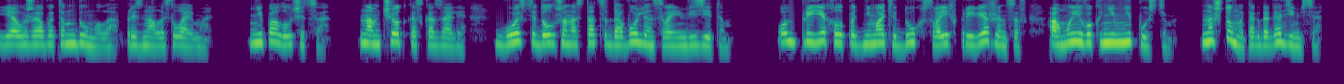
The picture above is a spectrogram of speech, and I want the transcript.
Я уже об этом думала, призналась Лайма. Не получится. Нам четко сказали, гость должен остаться доволен своим визитом. Он приехал поднимать дух своих приверженцев, а мы его к ним не пустим. На что мы тогда годимся?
